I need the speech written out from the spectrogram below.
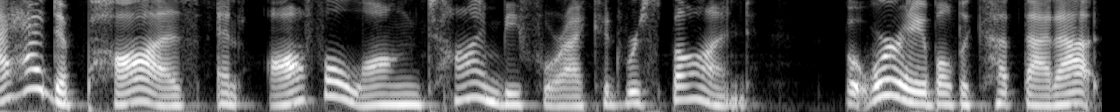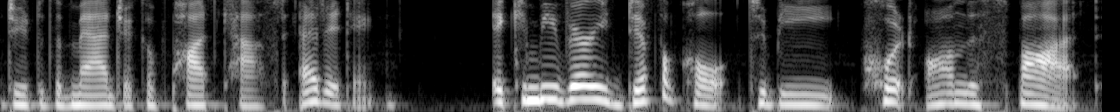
I had to pause an awful long time before I could respond. But we're able to cut that out due to the magic of podcast editing. It can be very difficult to be put on the spot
